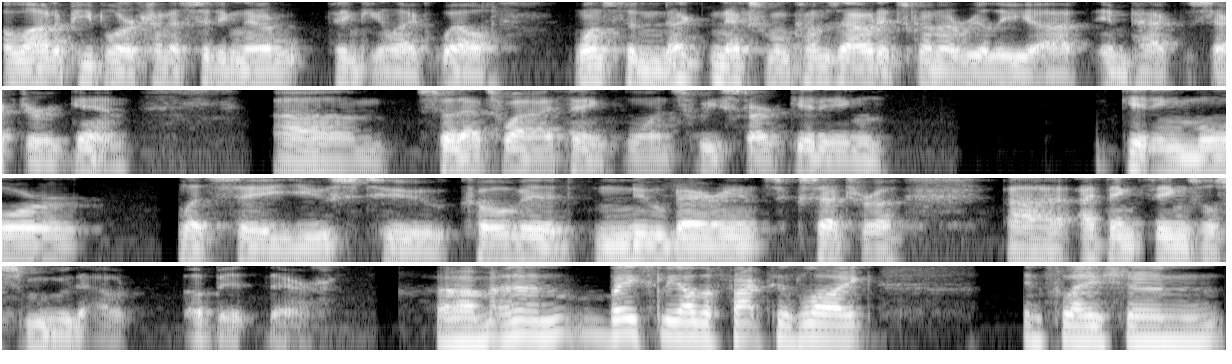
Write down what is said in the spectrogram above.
a lot of people are kind of sitting there thinking like, well, once the ne- next one comes out, it's going to really uh, impact the sector again. Um, so that's why I think once we start getting getting more, let's say, used to COVID, new variants, etc., uh, I think things will smooth out a bit there. Um, and then basically other factors like inflation,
